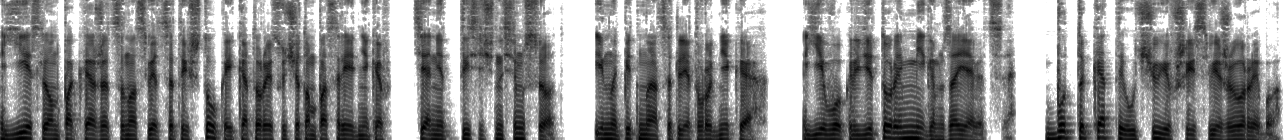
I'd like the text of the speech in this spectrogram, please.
Если он покажется на свет с этой штукой, которая с учетом посредников тянет тысяч на семьсот и на пятнадцать лет в рудниках, его кредиторы мигом заявятся, будто коты, учуявшие свежую рыбу.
